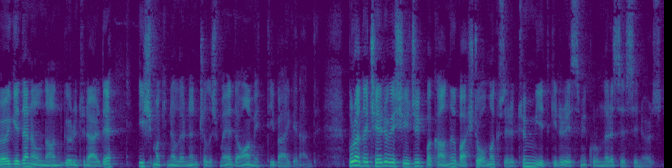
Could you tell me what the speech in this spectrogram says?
bölgeden alınan görüntülerde iş makinelerinin çalışmaya devam ettiği belgelendi. Burada Çevre ve Şehircilik Bakanlığı başta olmak üzere tüm yetkili resmi kurumlara sesleniyoruz.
